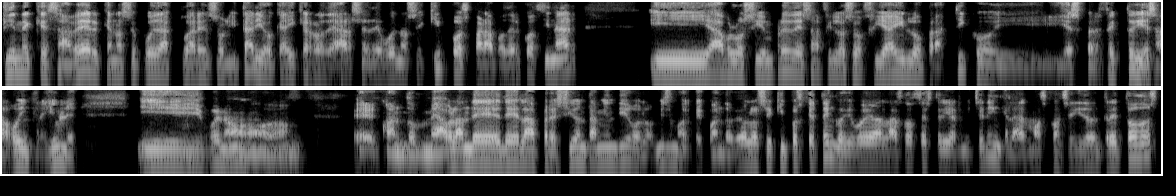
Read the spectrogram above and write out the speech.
tiene que saber que no se puede actuar en solitario, que hay que rodearse de buenos equipos para poder cocinar y hablo siempre de esa filosofía y lo practico y, es perfecto y es algo increíble. Y bueno, eh, cuando me hablan de, la presión también digo lo mismo, que cuando veo los equipos que tengo y voy a las 12 estrellas Michelin, que las hemos conseguido entre todos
